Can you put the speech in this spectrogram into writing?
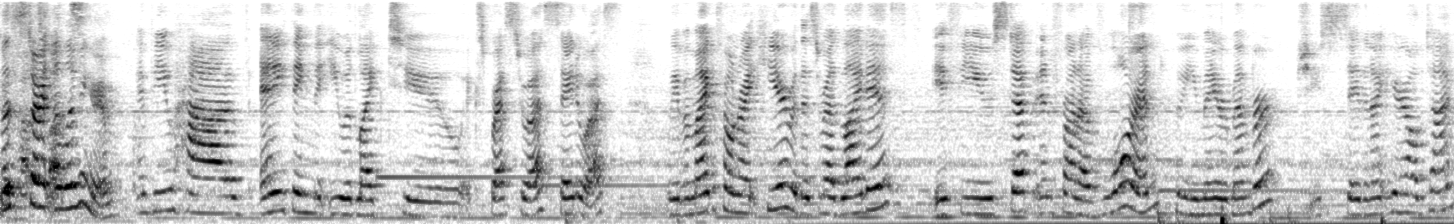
Let's start in the living room. If you have anything that you would like to express to us, say to us. We have a microphone right here where this red light is. If you step in front of Lauren, who you may remember, she used to stay the night here all the time.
